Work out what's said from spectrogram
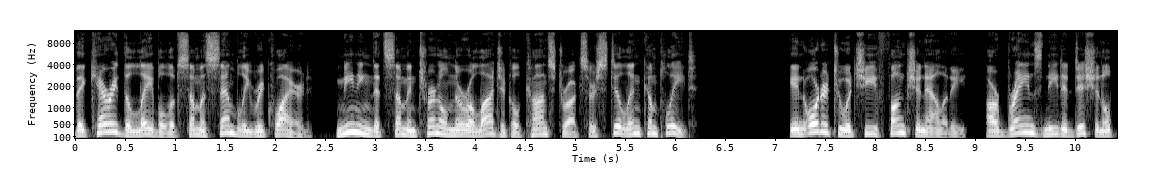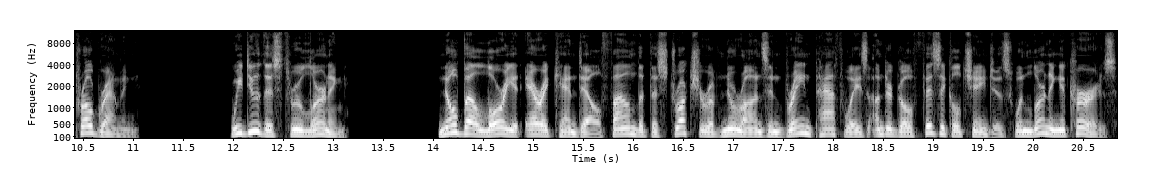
They carried the label of some assembly required, meaning that some internal neurological constructs are still incomplete. In order to achieve functionality, our brains need additional programming. We do this through learning. Nobel laureate Eric Kandel found that the structure of neurons in brain pathways undergo physical changes when learning occurs.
